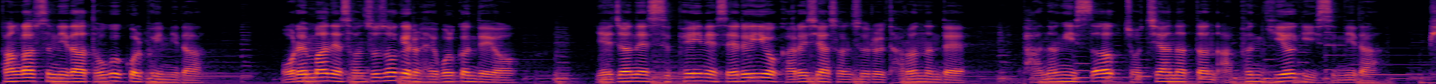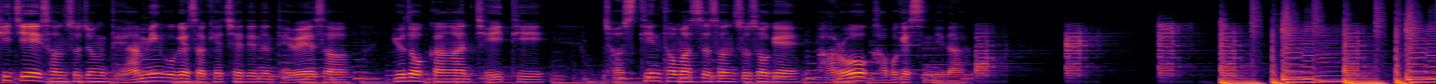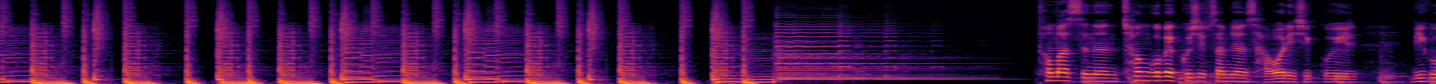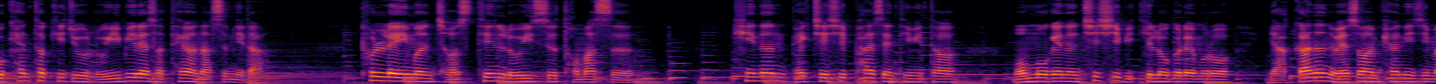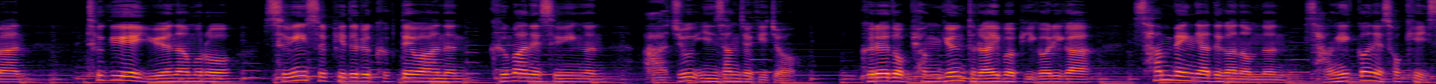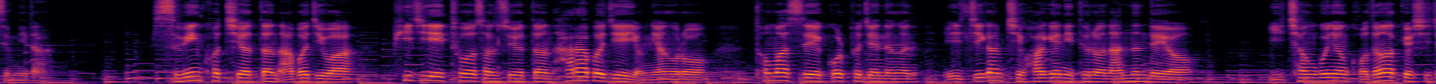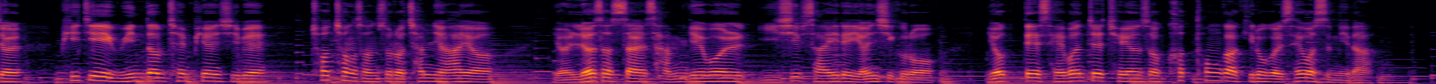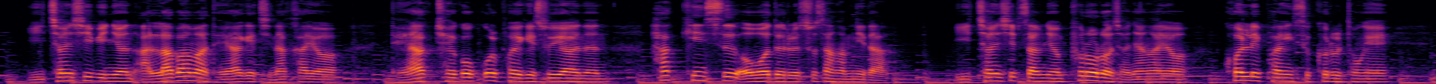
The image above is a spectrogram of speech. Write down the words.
반갑습니다. 도그골프입니다. 오랜만에 선수 소개를 해볼 건데요. 예전에 스페인의 세르이오 가르시아 선수를 다뤘는데 반응이 썩 좋지 않았던 아픈 기억이 있습니다. PGA 선수 중 대한민국에서 개최되는 대회에서 유독 강한 JT 저스틴 토마스 선수 소개 바로 가보겠습니다. 토마스는 1993년 4월 29일 미국 켄터키주 루이빌에서 태어났습니다. full name은 저스틴 루이스 토마스 키는 178cm 몸무게는 72kg으로 약간은 왜소한 편이지만 특유의 유연함으로 스윙 스피드를 극대화하는 그만의 스윙은 아주 인상적이죠. 그래도 평균 드라이버 비거리가 300야드가 넘는 상위권에 속해 있습니다. 스윙 코치였던 아버지와 PGA 투어 선수였던 할아버지의 영향으로 토마스의 골프 재능은 일찌감치 확연히 드러났는데요. 2009년 고등학교 시절 PGA 윈덤 챔피언십에 초청 선수로 참여하여 16살 3개월 24일의 연식으로 역대 세 번째 최연소 컷 통과 기록을 세웠습니다. 2012년 알라바마 대학에 진학하여 대학 최고 골퍼에게 수여하는 Haskins Award를 수상합니다. 2013년 프로로 전향하여 Qualifying School을 통해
